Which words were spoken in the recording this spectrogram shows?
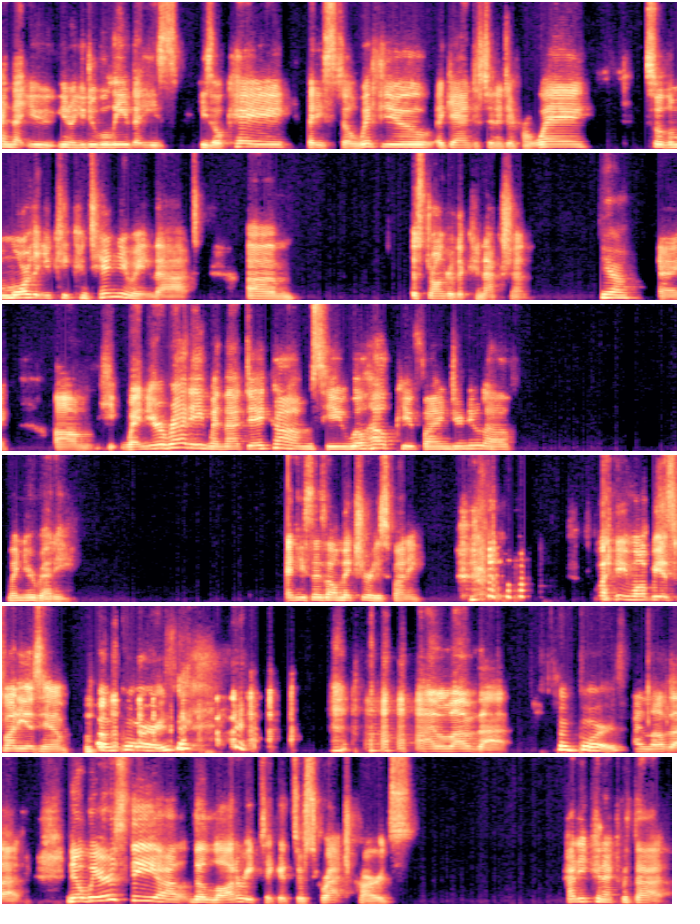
and that you, you know, you do believe that he's he's okay, that he's still with you, again, just in a different way. So the more that you keep continuing that, um, the stronger the connection. Yeah. Okay. Um, he, when you're ready, when that day comes, he will help you find your new love. When you're ready. And he says, I'll make sure he's funny. but he won't be as funny as him. Of course. I love that. Of course. I love that. Now, where's the uh, the lottery tickets or scratch cards? How do you connect with that?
